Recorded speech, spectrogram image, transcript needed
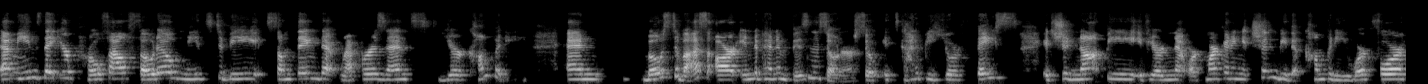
That means that your profile photo needs to be something that represents your company. And most of us are independent business owners. So it's got to be your face. It should not be, if you're network marketing, it shouldn't be the company you work for.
